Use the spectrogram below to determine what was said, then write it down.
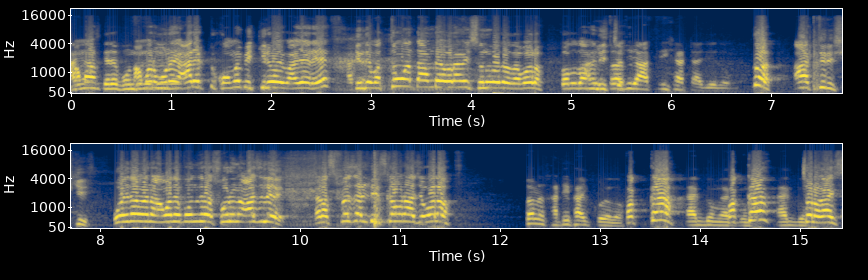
আগে আমার আমার মনে হয় আর একটু কমে বিক্রি হয় বাজারে কিন্তু এবার তোমার দামটা এবার আমি শুনব দাদা বলো কত দামে দিচ্ছে? আটত্রিশ হাজার টাকা দিয়ে দেবো। আটত্রিশ কি? ওই দামে না আমাদের বন্ধুরা শোরুমে আসলে একটা স্পেশাল ডিসকাউন্ট আছে বলো। চলো থার্টি ফাইভ করে দাও। পাক্কা? একদম একদম পাক্কা? চলো গাইস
